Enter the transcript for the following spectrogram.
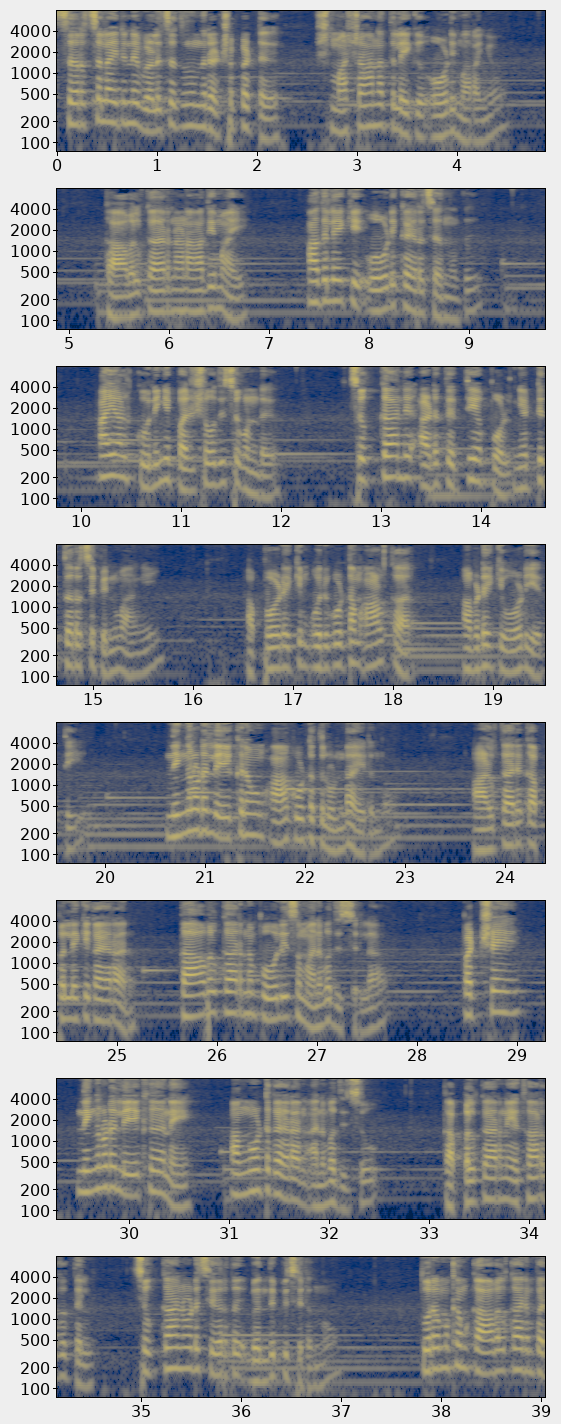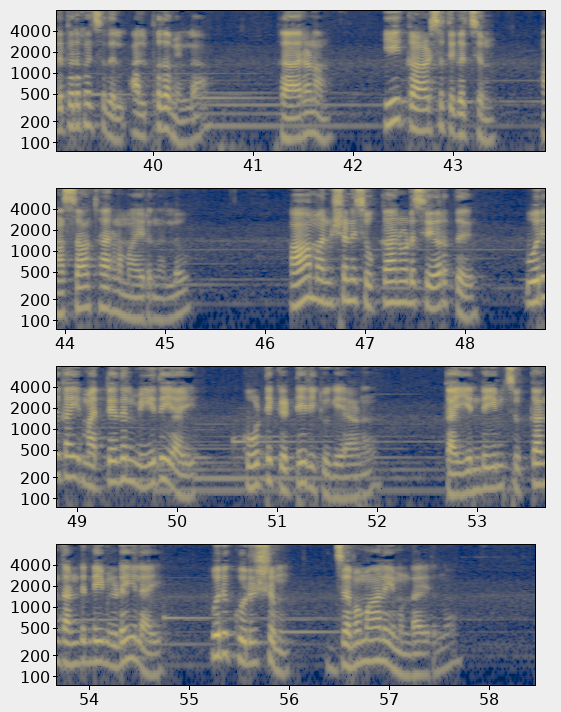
സെർച്ച് ലൈറ്റിന്റെ വെളിച്ചത്തു നിന്ന് രക്ഷപ്പെട്ട് ശ്മശാനത്തിലേക്ക് ഓടിമറഞ്ഞു. കാവൽക്കാരനാണ് ആദ്യമായി അതിലേക്ക് ഓടിക്കയറി ചെന്നത്. അയാൾ കുനിങ്ങി പരിശോധിച്ചുകൊണ്ട് ചുക്കാന്റെ അടുത്തെത്തിയപ്പോൾ ഞെട്ടിത്തെറിച്ച് പിൻവാങ്ങി. അപ്പോഴേക്കും ഒരു കൂട്ടം ആൾക്കാർ അവിടേക്ക് ഓടിയെത്തി. നിങ്ങളുടെ ലേഖനവും ആ കൂട്ടത്തിലുണ്ടായിരുന്നു ആൾക്കാരെ കപ്പലിലേക്ക് കയറാൻ കാവൽക്കാരനും പോലീസും അനുവദിച്ചില്ല. പക്ഷേ നിങ്ങളുടെ ലേഖകനെ അങ്ങോട്ട് കയറാൻ അനുവദിച്ചു. കപ്പൽക്കാരനെ യഥാർത്ഥത്തിൽ ചുക്കാനോട് ചേർത്ത് ബന്ധിപ്പിച്ചിരുന്നു. തുറമുഖം കാവൽക്കാരൻ പരിഭ്രമിച്ചതിൽ അത്ഭുതമില്ല. കാരണം ഈ കാഴ്ച തികച്ചും അസാധാരണമായിരുന്നല്ലോ. ആ മനുഷ്യനെ ചുക്കാനോട് ചേർത്ത് ഒരു കൈ മറ്റേതിൽ മീതിയായി കൂട്ടിക്കെട്ടിയിരിക്കുകയാണ്. കൈയിന്റെയും ചുക്കാൻ തണ്ടിന്റെയും ഇടയിലായി ഒരു കുരിശും ജപമാലയും ഉണ്ടായിരുന്നു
